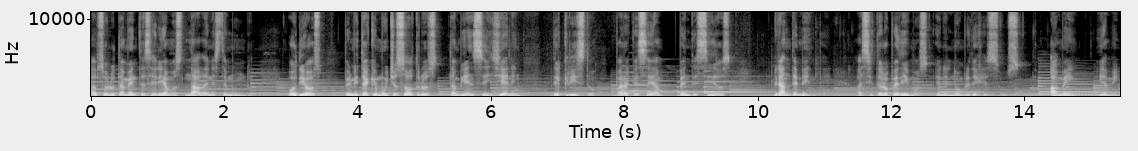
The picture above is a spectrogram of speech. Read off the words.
absolutamente seríamos nada en este mundo. Oh Dios, permita que muchos otros también se llenen de Cristo para que sean bendecidos grandemente. Así te lo pedimos en el nombre de Jesús. Amén y amén.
